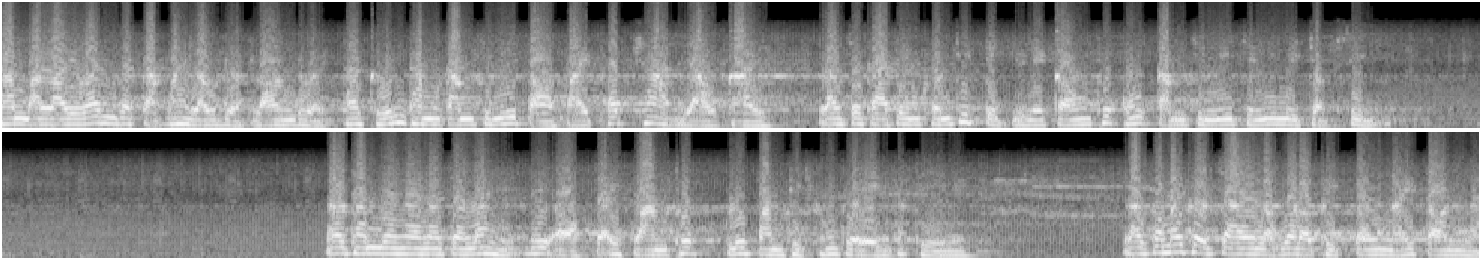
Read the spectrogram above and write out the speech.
ทำอะไรไว้มันจะกลับให้เราเดือดร้อนด้วย ถ้าขืนทำกรรมชนี้ต่อไปพบชาติยาวไกล เราจะกลายเป็นคนที่ติดอยู่ในกองทุกข์ของกรรมชิ้นนี้ชิ้นนี้ไม่จบสิ้น เราทำยังไงเราจะไล่ได้ออกจากความทุกข์หรือความผิดของตัวเองสักทีนึงเราก็ไม่เข้าใจหรอกว่าเราผิดตรงไหนตอนไหน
